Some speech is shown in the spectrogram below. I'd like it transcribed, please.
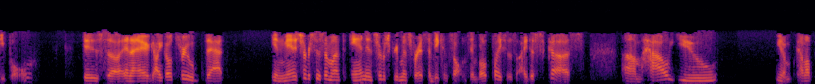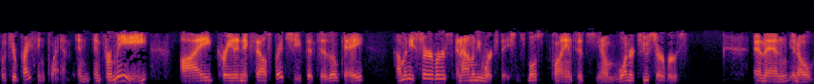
people is, uh, and I, I go through that in managed services a month and in service agreements for SMB consultants. In both places, I discuss um, how you, you know, come up with your pricing plan. And, and for me, I create an Excel spreadsheet that says, okay, how many servers and how many workstations? Most clients, it's you know one or two servers, and then you know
